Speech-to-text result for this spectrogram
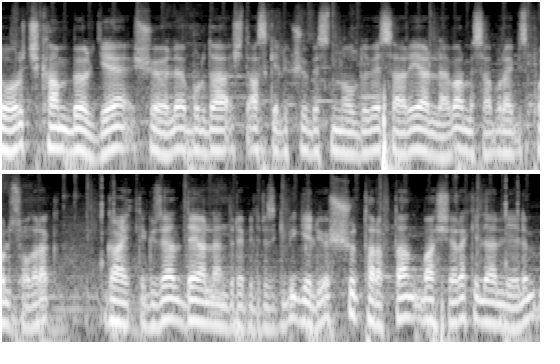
doğru çıkan bölge. Şöyle burada işte askerlik şubesinin olduğu vesaire yerler var. Mesela burayı biz polis olarak gayet de güzel değerlendirebiliriz gibi geliyor. Şu taraftan başlayarak ilerleyelim.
